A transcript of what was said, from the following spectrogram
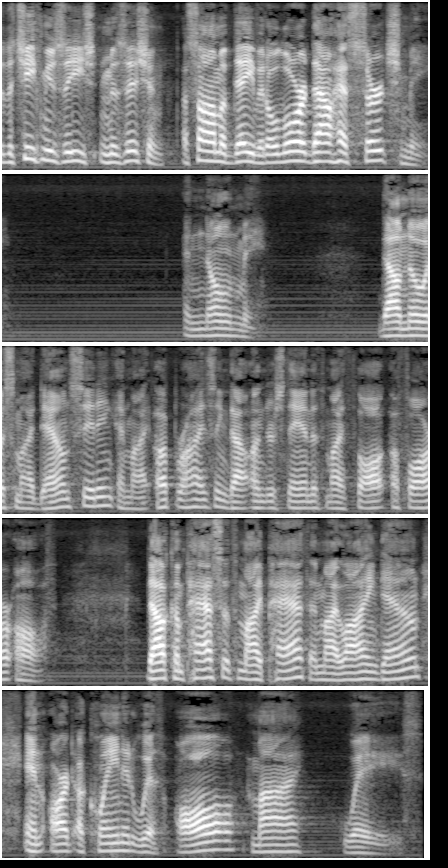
to the chief musician, a psalm of David, O Lord, thou hast searched me and known me. Thou knowest my downsitting and my uprising. Thou understandest my thought afar off. Thou compasseth my path and my lying down, and art acquainted with all my ways.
